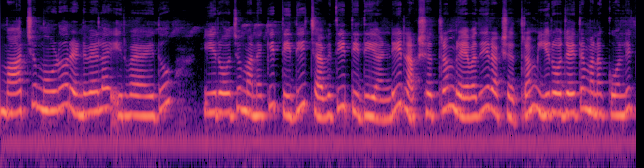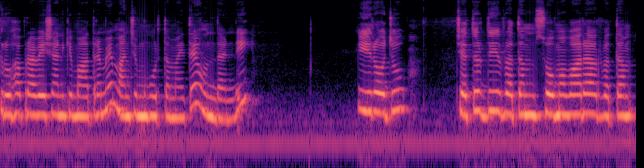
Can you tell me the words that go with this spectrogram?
మార్చి మూడు రెండు వేల ఇరవై ఐదు ఈరోజు మనకి తిథి చవితి తిథి అండి. నక్షత్రం రేవతి నక్షత్రం. ఈరోజు అయితే మనకు ఓన్లీ గృహ ప్రవేశానికి మాత్రమే మంచి ముహూర్తం అయితే ఉందండి. ఈరోజు చతుర్థి వ్రతం సోమవార వ్రతం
